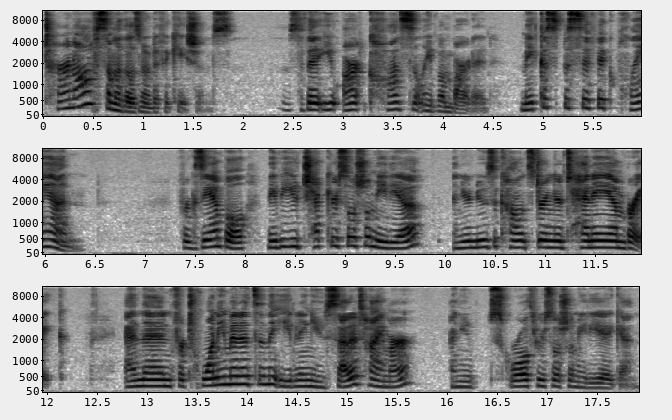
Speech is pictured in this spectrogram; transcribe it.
turn off some of those notifications so that you aren't constantly bombarded. Make a specific plan. For example, maybe you check your social media and your news accounts during your 10 a.m. break. And then for 20 minutes in the evening, you set a timer and you scroll through social media again.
